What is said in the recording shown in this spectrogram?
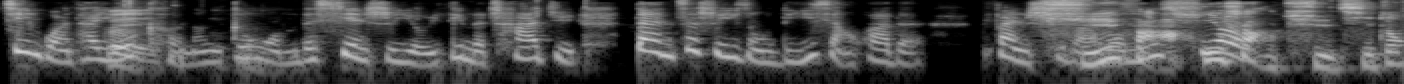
尽管它有可能跟我们的现实有一定的差距，但这是一种理想化的范式吧。取法乎上，取其中。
